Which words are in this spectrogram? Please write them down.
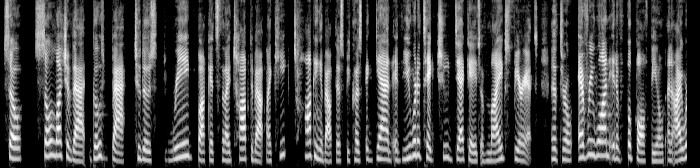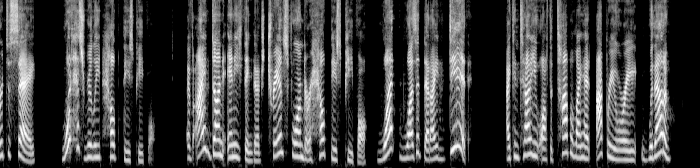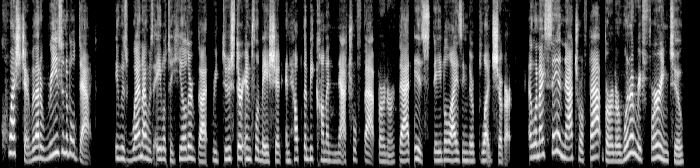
So, so much of that goes back to those three buckets that I talked about. And I keep talking about this because, again, if you were to take two decades of my experience and throw everyone in a football field, and I were to say, what has really helped these people? If I've done anything that has transformed or helped these people, what was it that I did? I can tell you off the top of my head, a priori, without a question, without a reasonable doubt, it was when I was able to heal their gut, reduce their inflammation, and help them become a natural fat burner that is stabilizing their blood sugar. And when I say a natural fat burner, what I'm referring to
